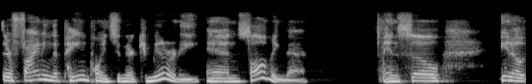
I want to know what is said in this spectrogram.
they're finding the pain points in their community and solving that. And so, you know,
